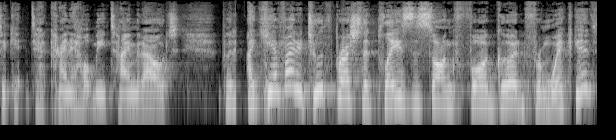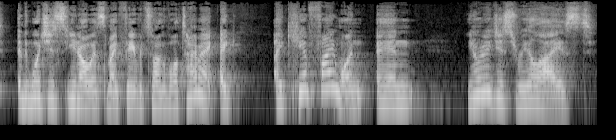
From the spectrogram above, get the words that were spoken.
to, to kind of help me time it out. But I can't find a toothbrush that plays the song For Good from Wicked, which is, you know, it's my favorite song of all time. I, I, I can't find one. And you know what I just realized?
